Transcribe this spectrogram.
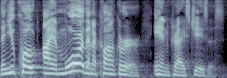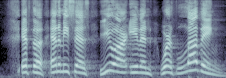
then you quote, I am more than a conqueror in Christ Jesus. If the enemy says, You aren't even worth loving,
